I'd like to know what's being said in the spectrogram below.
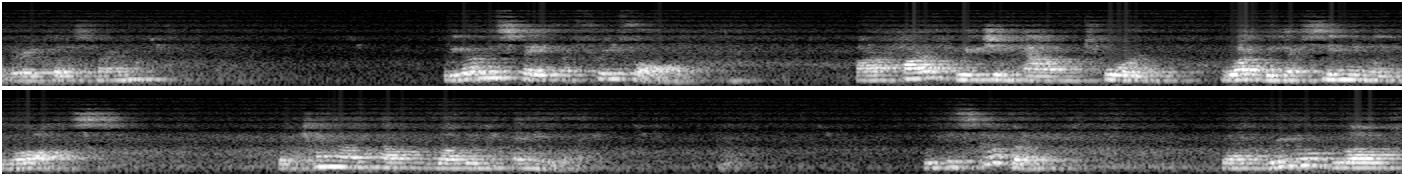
a very close friend. We are in a state of free fall, our heart reaching out toward what we have seemingly lost, but cannot help loving anyway. We discover that real love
